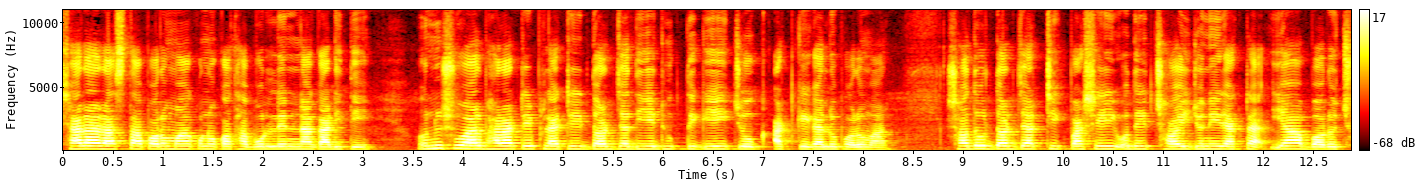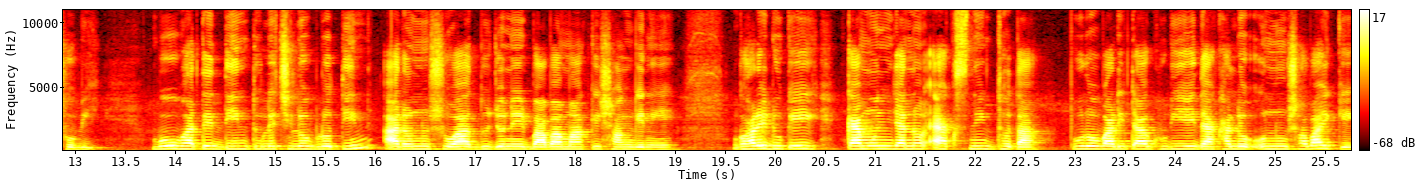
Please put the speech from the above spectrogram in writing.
সারা রাস্তা পরমা কোনো কথা বললেন না গাড়িতে। অনুসুয়ার ভাড়াটে ফ্ল্যাটের দরজা দিয়ে ঢুকতে গিয়েই চোখ আটকে গেল পরমার। সদর দরজার ঠিক পাশেই ওদের ছয় জনের একটা ইয়া বড় ছবি। বউ ভাতের দিন তুলেছিল ব্রতিন আর অনুসুয়া দুজনের বাবা মাকে সঙ্গে নিয়ে। ঘরে ঢুকেই কেমন যেন এক স্নিগ্ধতা, পুরো বাড়িটা ঘুরিয়ে দেখাল অনু সবাইকে।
